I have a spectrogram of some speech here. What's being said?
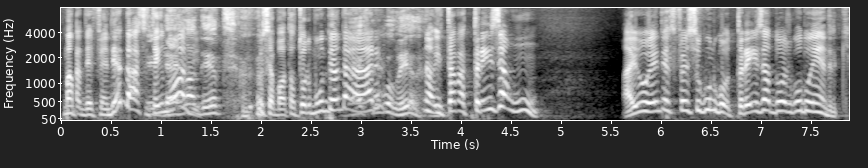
Mas para defender dá, você tem, Tem nove. Você bota todo mundo dentro da área. Não, e tava 3 a 1 Aí o Hendrick fez o segundo gol, 3 a 2 gol do Hendrick.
